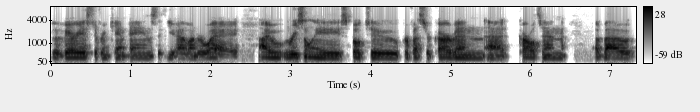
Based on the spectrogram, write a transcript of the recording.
the various different campaigns that you have underway. I recently spoke to Professor Carvin at Carleton about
